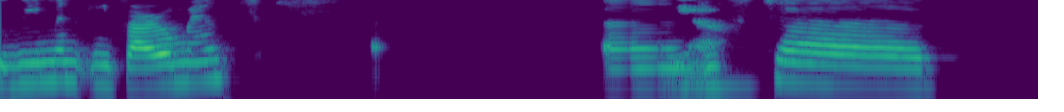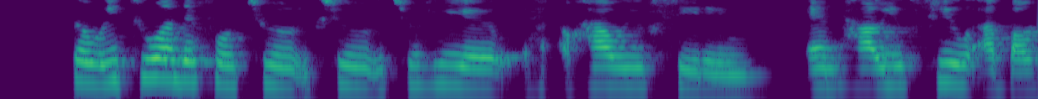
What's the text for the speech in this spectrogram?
women environment and yeah. it's uh, so it's wonderful to to to hear how you're feeling and how you feel about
